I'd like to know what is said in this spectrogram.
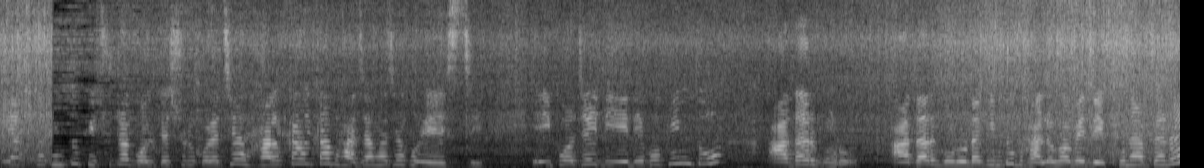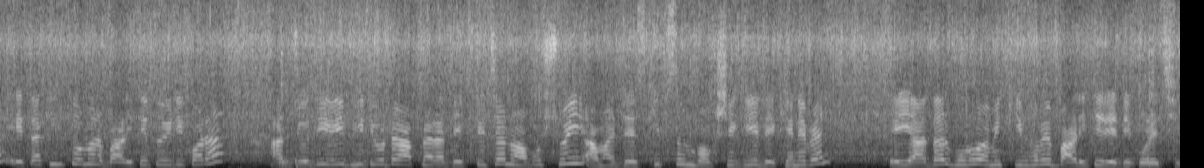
পেঁয়াজটা কিন্তু কিছুটা গলতে শুরু করেছে আর হালকা হালকা ভাজা ভাজা হয়ে এসছে। এই পর্যায়ে দিয়ে দেব কিন্তু আদার গুঁড়ো। আদার গুঁড়োটা কিন্তু ভালোভাবে দেখুন আপনারা, এটা কিন্তু আমার বাড়িতে তৈরি করা। আর যদি এই ভিডিওটা আপনারা দেখতে চান, অবশ্যই আমার ডেসক্রিপশন বক্সে গিয়ে দেখে নেবেন, এই আদার গুঁড়ো আমি কীভাবে বাড়িতে রেডি করেছি।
